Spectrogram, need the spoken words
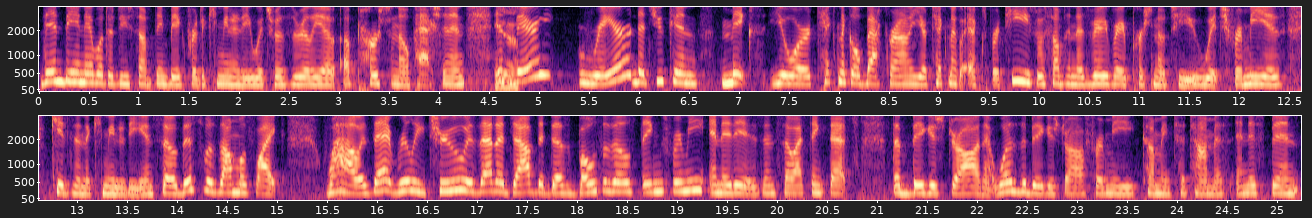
then being able to do something big for the community, which was really a, a personal passion. And it's yeah. very rare that you can mix your technical background and your technical expertise with something that's very, very personal to you, which for me is kids in the community. And so this was almost like, wow, is that really true? Is that a job that does both of those things for me? And it is. And so I think that's the biggest draw, and that was the biggest draw for me coming to Thomas. And it's been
